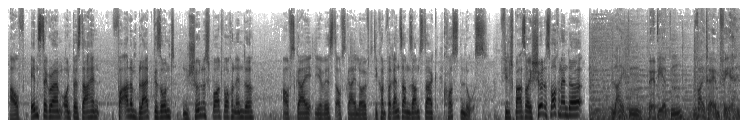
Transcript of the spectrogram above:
auf Instagram. Und bis dahin, vor allem bleibt gesund. Ein schönes Sportwochenende auf Sky. Ihr wisst, auf Sky läuft die Konferenz am Samstag kostenlos. Viel Spaß euch, schönes Wochenende. Liken, bewerten, weiterempfehlen.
